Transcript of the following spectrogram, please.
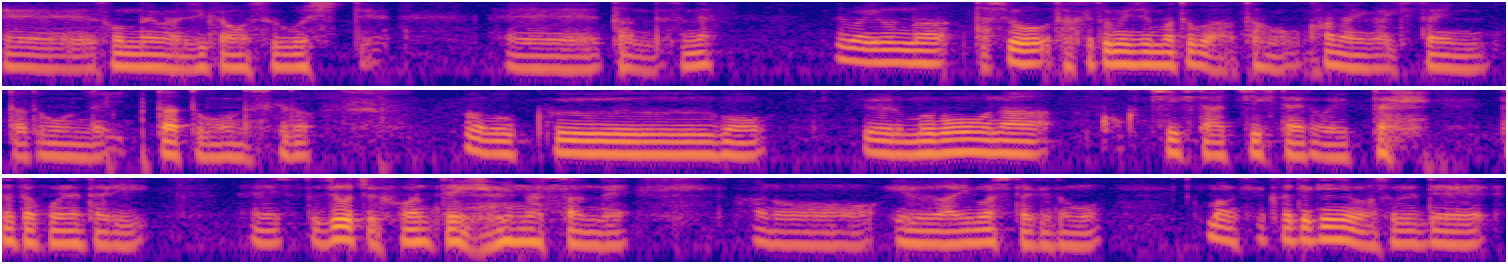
えー、そんなような時間を過ごして、えー、たんですね。でまあ、いろんな多少竹富島とか多分家内が行きたいんだと思うんで行ったと思うんですけど、まあ、僕もいろいろ無謀なこっち行きたいあっち行きたいとか言ったりだたこねたり、えー、ちょっと情緒不安定気味になってたんであのいろいろありましたけどもまあ結果的にはそれで、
